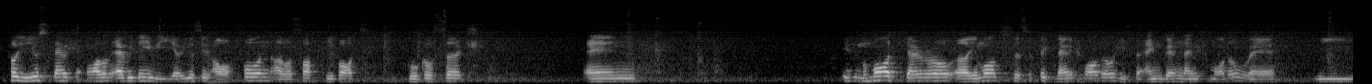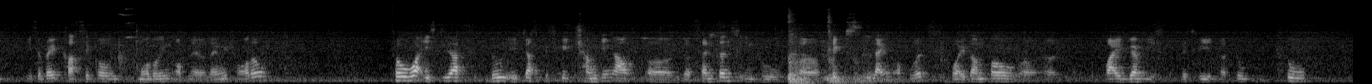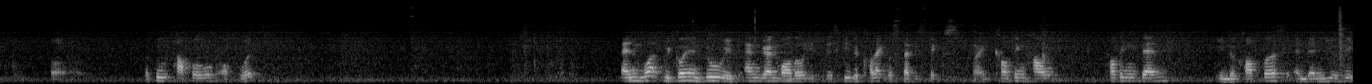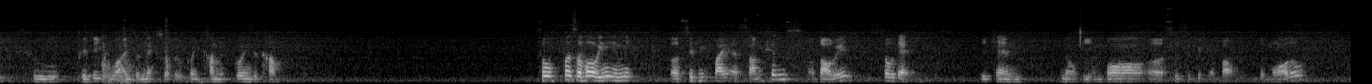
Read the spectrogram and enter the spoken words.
So you use language models every day. We use it our phone, our soft keyboard, Google search, and in a more general, uh, in more specific language model is the N-gram language model, where we it's a very classical modeling of the language model. So what it just do is just basically chunking out uh, the sentence into a fixed length of words. For example, uh, uh, five gram is basically a two two uh, a two tuple of words. And what we're going to do with n-gram model is basically to collect the statistics, right? Counting how, counting them in the corpus and then use it to predict what is the next word going, going to come. So first of all, we need to make uh, simplified assumptions about it so that we can you know, be more uh, specific about the model.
